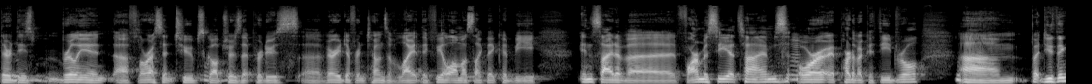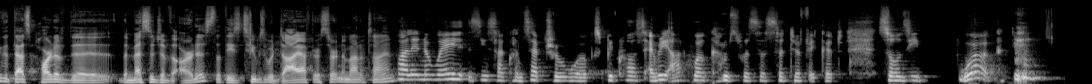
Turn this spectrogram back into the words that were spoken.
there are these brilliant uh, fluorescent tube sculptures that produce uh, very different tones of light. They feel almost like they could be inside of a pharmacy at times mm-hmm. or a part of a cathedral. Um, but do you think that that's part of the the message of the artist that these tubes would die after a certain amount of time? Well, in a way, these are conceptual works because every artwork comes with a certificate. So the work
